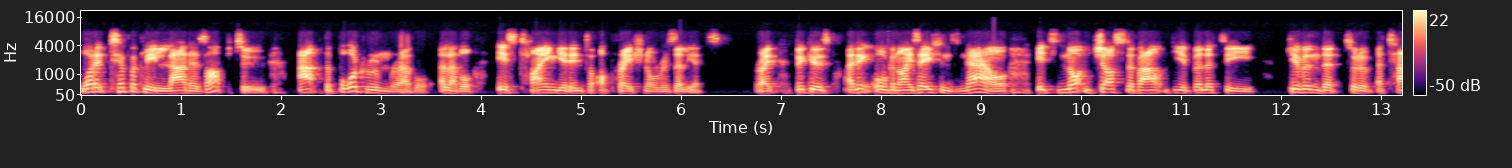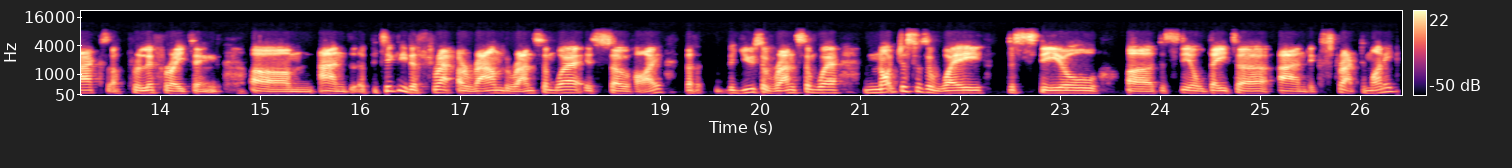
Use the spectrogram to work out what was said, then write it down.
What it typically ladders up to at the boardroom level, level is tying it into operational resilience right? Because I think organizations now, it's not just about the ability given that sort of attacks are proliferating um, and particularly the threat around ransomware is so high that the use of ransomware not just as a way to steal uh, to steal data and extract money,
